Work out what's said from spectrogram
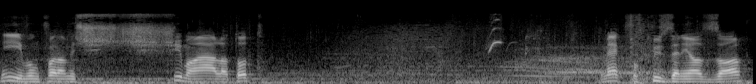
Hívunk valami sima állatot. Meg fog küzdeni azzal.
